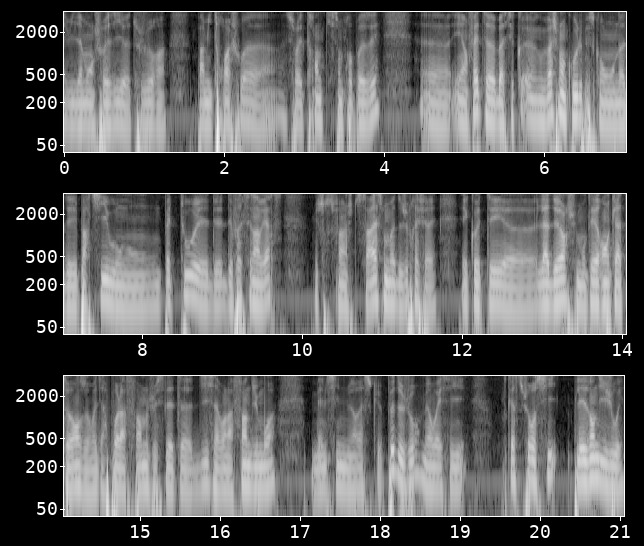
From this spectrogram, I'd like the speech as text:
évidemment on choisit euh, toujours parmi trois choix euh, sur les 30 qui sont proposés. Euh, et en fait, euh, bah, c'est vachement cool parce qu'on a des parties où on, pète tout et des, fois c'est l'inverse. Enfin, ça reste mon mode de jeu préféré. Et côté ladder, je suis monté rang 14, on va dire pour la forme. Je vais essayer d'être 10 avant la fin du mois, même s'il ne me reste que peu de jours, mais on va essayer. En tout cas, c'est toujours aussi plaisant d'y jouer.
